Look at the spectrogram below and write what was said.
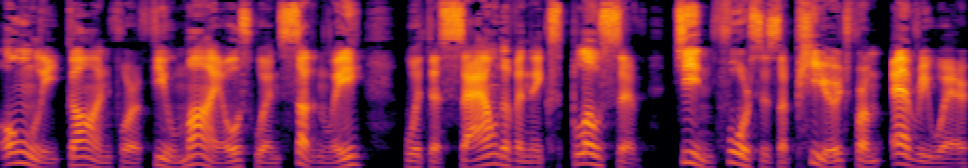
only gone for a few miles when suddenly, with the sound of an explosive, Jin forces appeared from everywhere,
